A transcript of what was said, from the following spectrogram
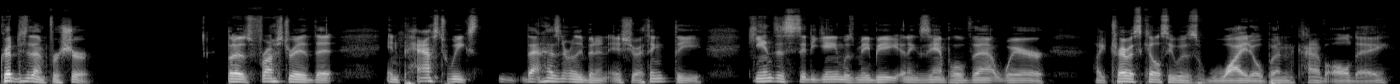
Credit to them for sure. But I was frustrated that in past weeks that hasn't really been an issue. I think the Kansas City game was maybe an example of that where like Travis Kelce was wide open kind of all day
